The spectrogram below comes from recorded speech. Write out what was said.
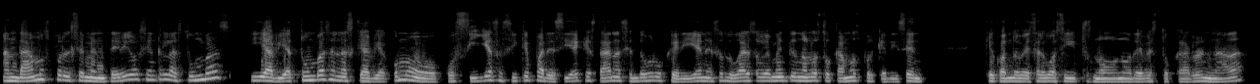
andábamos por el cementerio, así entre las tumbas, y había tumbas en las que había como cosillas, así que parecía que estaban haciendo brujería en esos lugares. Obviamente no los tocamos porque dicen que cuando ves algo así, pues no, no debes tocarlo en nada,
